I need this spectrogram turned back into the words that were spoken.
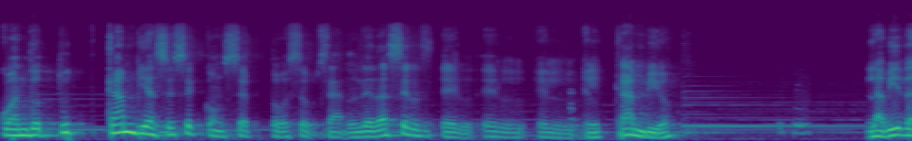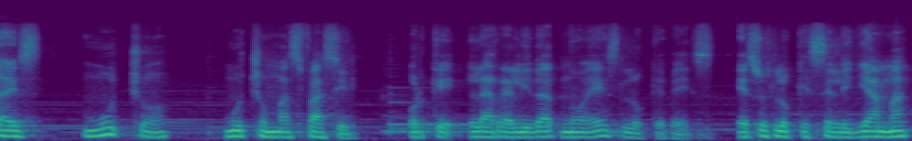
Cuando tú cambias ese concepto, o sea, le das el, el cambio, la vida es mucho, mucho más fácil, porque la realidad no es lo que ves. Eso es lo que se le llama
